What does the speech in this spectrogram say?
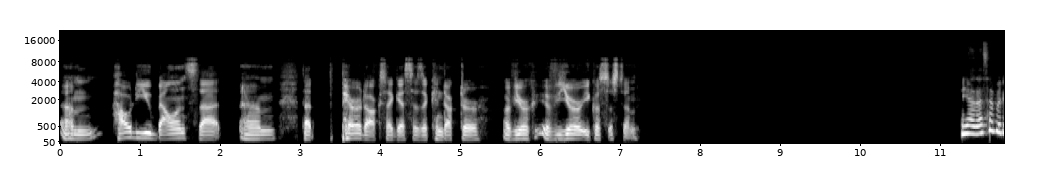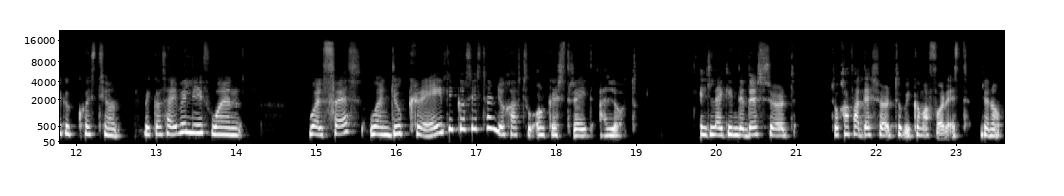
Um, how do you balance that um, that paradox, I guess, as a conductor of your of your ecosystem? Yeah, that's a very good question because I believe when well, first, when you create ecosystem, you have to orchestrate a lot. It's like in the desert, to have a desert to become a forest, you know.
